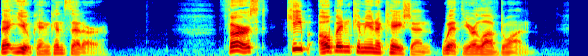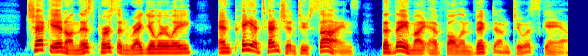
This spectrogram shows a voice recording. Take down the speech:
that you can consider. First, keep open communication with your loved one. Check in on this person regularly and pay attention to signs that they might have fallen victim to a scam.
